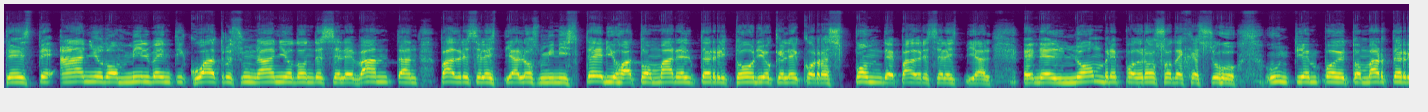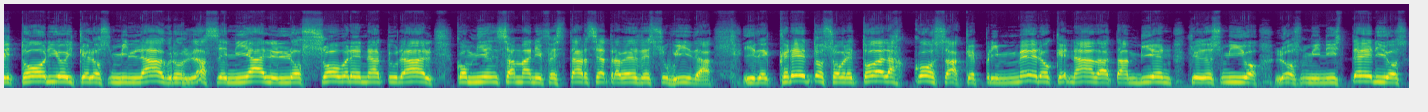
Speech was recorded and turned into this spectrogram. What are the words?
que este año 2024 es un año donde se levantan, Padre Celestial, los ministerios a tomar el territorio que le corresponde, Padre Celestial, en el nombre poderoso de Jesús. Un tiempo de tomar territorio y que los milagros, las señales, lo sobrenatural comienza a manifestarse a través de su vida. Y decreto sobre todas las cosas que primero que nada también, Dios mío, los ministerios,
